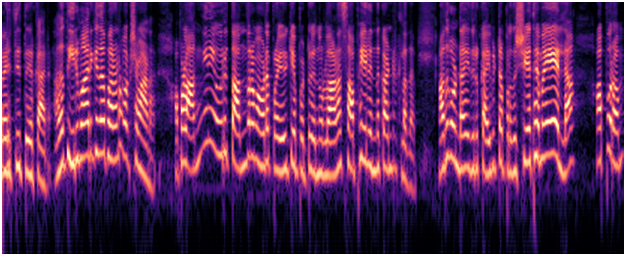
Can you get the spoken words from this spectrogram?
വരുത്തി തീർക്കാൻ. അത് തീരുമാനിക്കുന്ന ഭരണപക്ഷമാണ്. അപ്പോൾ അങ്ങനെ ഒരു തന്ത്രം അവിടെ പ്രയോഗിക്കപ്പെട്ടു എന്നുള്ളതാണ് സഭയിൽ ഇന്ന് കണ്ടിട്ടുള്ളത്. അതുകൊണ്ട് ഇതൊരു കൈവിട്ട പ്രതിഷേധമേ അല്ല. അപ്പുറം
